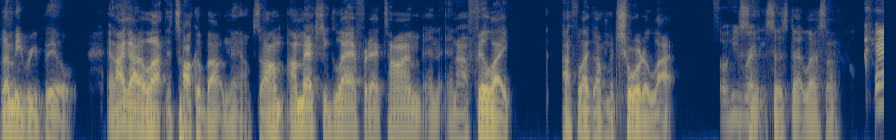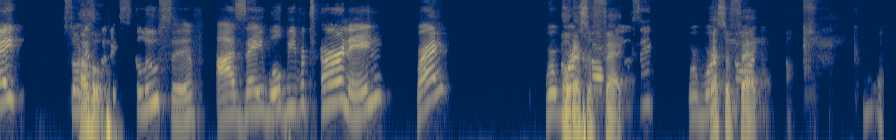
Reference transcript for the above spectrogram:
let me rebuild. And I got a lot to talk about now. So I'm I'm actually glad for that time and and I feel like I feel like I've matured a lot So he since, since that last time. Okay. So this Oh. an exclusive. Isaiah will be returning, right? We're Oh, that's a fact. music. We're working That's a on- fact. Okay, come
